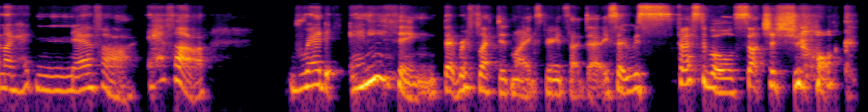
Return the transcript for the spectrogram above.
and i had never ever read anything that reflected my experience that day. So it was, first of all, such a shock,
